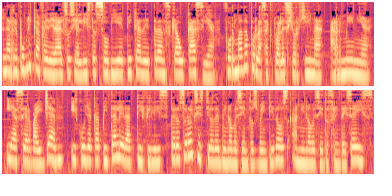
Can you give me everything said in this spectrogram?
La República Federal Socialista Soviética de Transcaucasia, formada por las actuales Georgina, Armenia y Azerbaiyán, y cuya capital era Tiflis, pero solo existió de 1922 a 1936.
